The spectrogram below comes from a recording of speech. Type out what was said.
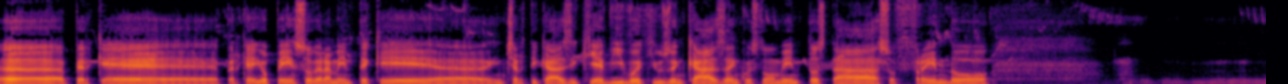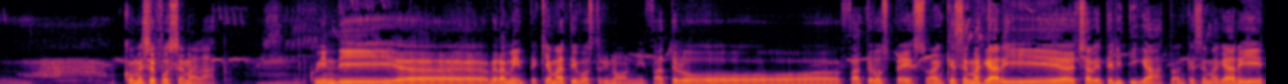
eh, perché, perché, io penso veramente che eh, in certi casi chi è vivo e chiuso in casa in questo momento sta soffrendo come se fosse malato. Quindi eh, veramente chiamate i vostri nonni, fatelo, fatelo spesso, anche se magari eh, ci avete litigato, anche se magari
